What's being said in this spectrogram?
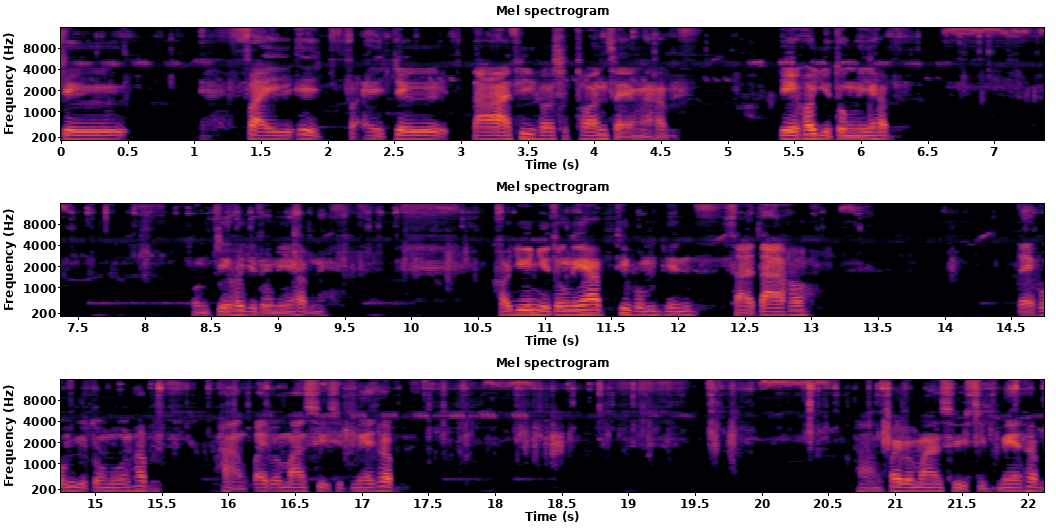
เจอไฟเอยไฟเจอตาที่เขาสะท้อนแสงนะครับ เจอเขาอยู่ตรงนี้ครับ ผมเจอเขาอยู่ตรงนี้ครับนี่เขายืนอยู่ตรงนี้ครับ ที่ผมเห็นสายตาเขาแต่ผมอยู่ตรงนู้นครับ ห่างไปประมาณสี่สิบเมตรครับ ห่างไปประมาณสี่สิบเมตรครับ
